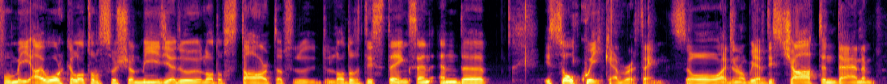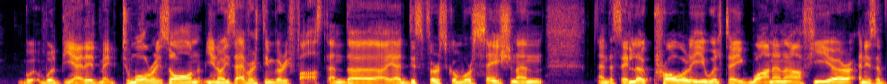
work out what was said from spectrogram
for me, I work a lot on social media, do a lot of startups, a lot of these things, and and uh, it's so quick everything. So I don't know. We have this chat, and then we'll be added. Maybe tomorrow is on. You know, it's everything very fast. And uh, I had this first conversation, and and they say, look, probably it will take one and a half year, and it's a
